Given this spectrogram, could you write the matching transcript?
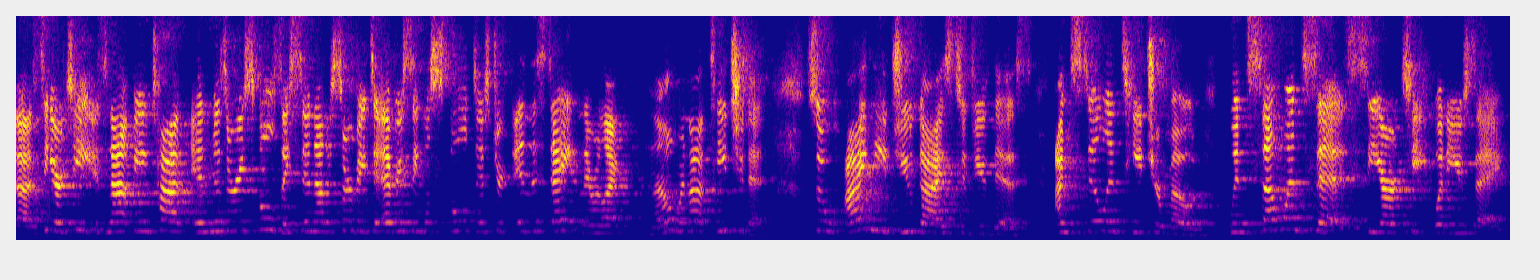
uh, CRT is not being taught in Missouri schools. They sent out a survey to every single school district in the state, and they were like, no, we're not teaching it. So I need you guys to do this. I'm still in teacher mode. When someone says CRT, what do you say?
